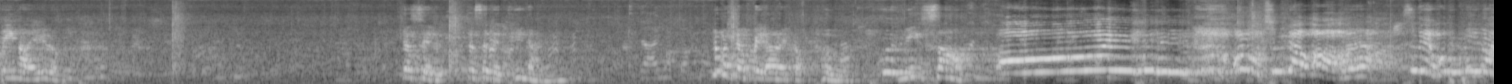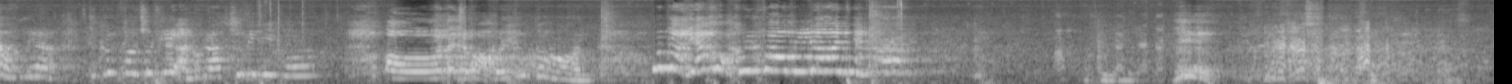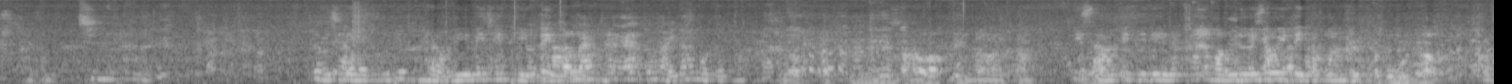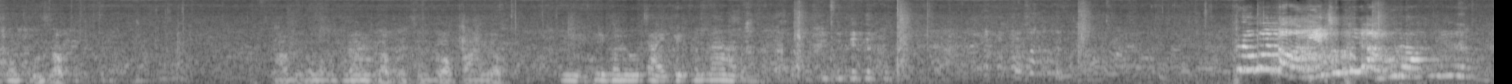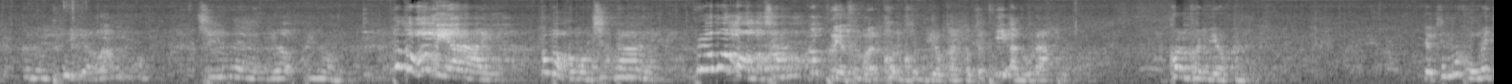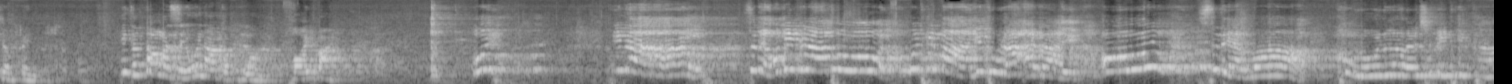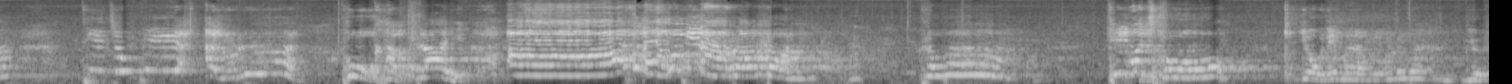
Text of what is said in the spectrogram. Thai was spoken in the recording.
ไปไหนเหรอพี่คะจะเสด็จจะเสด็จที่ไหนแล้วมันจำเป็นอะไรกับเธอมิทราบโอ้ยโอ้ยผมชื่อเดาออกเลยอะแสดงว่าพี่พี่หลังเนี่ยจะขึ้นเฝ้าช่วยพี่อนุรักษ์ใช่ไหมพี่คะโอ้ยแต่จะบอกไว้ให้ก่อนว่าตอนเนี้ยผมขึ้นเฝ้าไม่ได้เพคะใช่ไหมคะ ไม่ใช่แถวนี้ไม่ใช่ถิ่นติดเรากันแม่แท้ตรงไหนได้หมดเลยค่ะครับขอบคุณพี่สาวครับพี่มาจากพี่สาวติดดีๆนะคะระวังเนื้อยุ่ยติดออกมาเพชรบูรณ์ครับขอบคุณครับตามเป็นกำลังใจครับเป็นสิ่งต่อไปครับนี่พี่เขารู้ใจติดข้างหน้าเลย เพราะว่าตอนนี้ชุดพี่อนุรักษ์เนี่ยกำลังเพลียมาก ใช้แรงเยอะไปหน่อย ถ้าเกิดว่ามีอะไร ก็บอกกับหม่อมฉันได้ เพราะว่าหม่อมฉันก็เปรียบเสมือนคนคนเดียวกันกับเจ้าพี่อนุรักษ์ คนคนเดียวกัน เดี๋ยวฉันก็คงไม่จำเป็น ที่จะต้องมาเสียเวลากับหล่อนถอยไป อุ้ยพี่นางแสดงว่าไม่กล้าพูดว่าที่มานี่ธุระอะไรอ๋อแสดงว่าคงรู้เรื่องแล้วใช่ไหมพี่คะ ที่เจุ๊พี่อนุราชถูกขับไล่อ๋อแสดงว่าพี่นางร้อนรนเพราะว่า คิดว่าชู อยู่ในเมืองนี้ไม่ได้หยุด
